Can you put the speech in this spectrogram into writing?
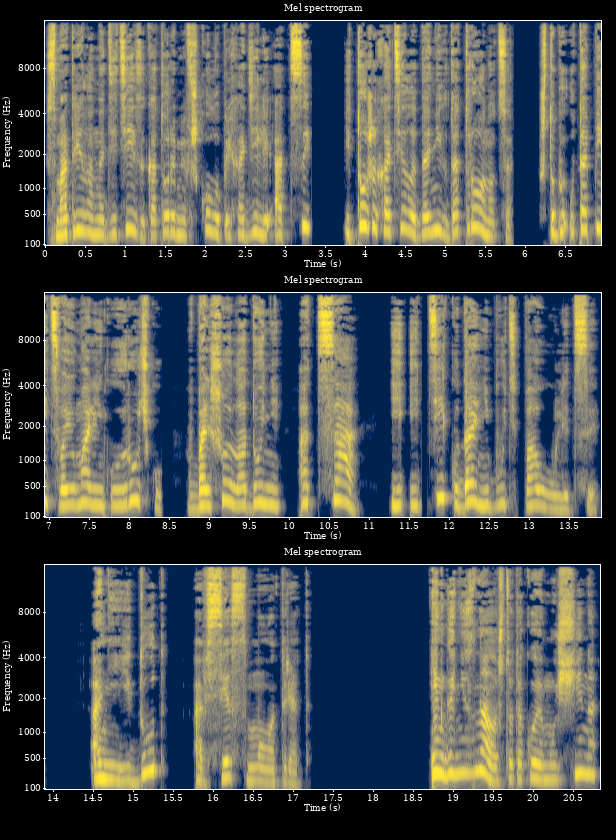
Смотрела на детей, за которыми в школу приходили отцы, и тоже хотела до них дотронуться, чтобы утопить свою маленькую ручку в большой ладони отца и идти куда-нибудь по улице. Они идут, а все смотрят. Инга не знала, что такое мужчина,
